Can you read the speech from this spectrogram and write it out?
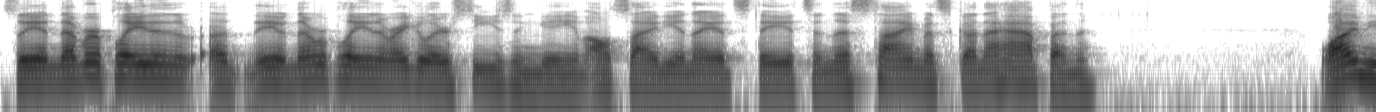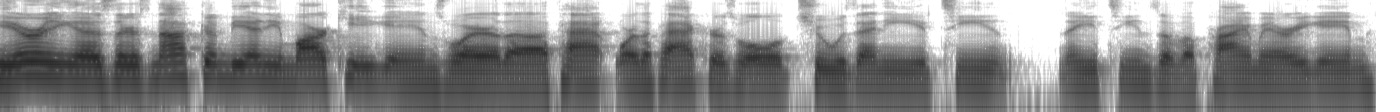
So they had never played in uh, they have never played in a regular season game outside the United States, and this time it's going to happen. What I'm hearing is there's not going to be any marquee games where the pack where the Packers will choose any team any teams of a primary game.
